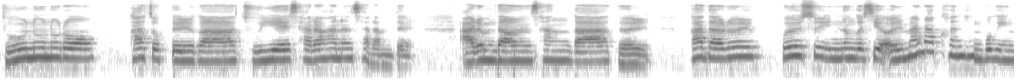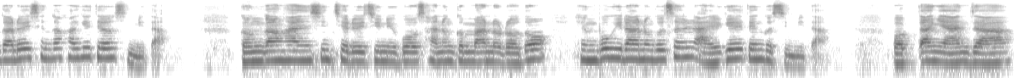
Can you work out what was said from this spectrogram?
두 눈으로 가족들과 주위에 사랑하는 사람들, 아름다운 상가들, 바다를 볼 수 있는 것이 얼마나 큰 행복인가를 생각하게 되었습니다. 건강한 신체를 지니고 사는 것만으로도 행복이라는 것을 알게 된 것입니다. 법당에 앉아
